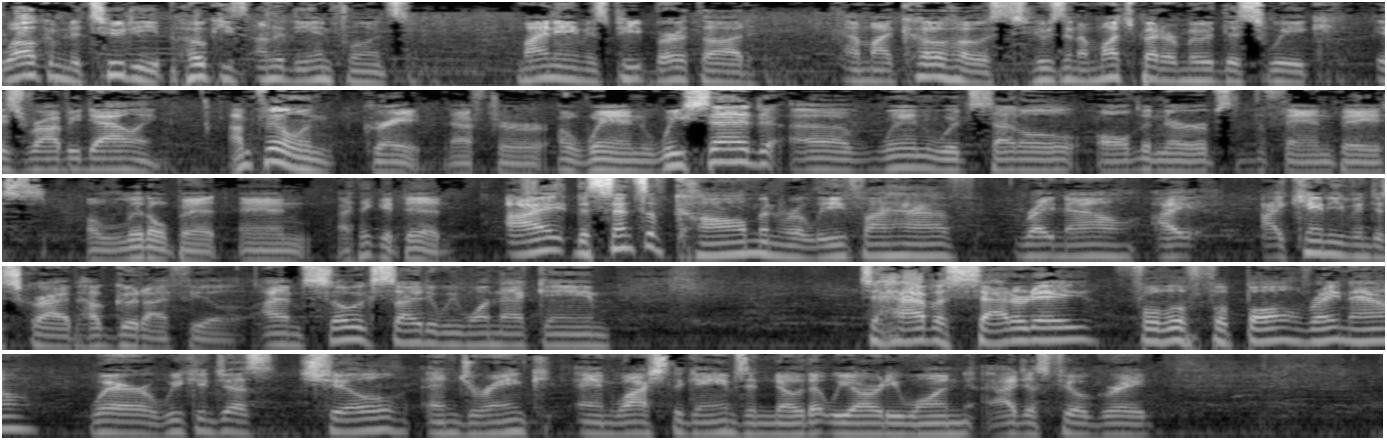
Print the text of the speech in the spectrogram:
Welcome to Two Deep, Hokies Under the Influence. My name is Pete Berthod, and my co host, who's in a much better mood this week, is Robbie Dowling. I'm feeling great after a win. We said a win would settle all the nerves of the fan base a little bit, and I think it did. I the sense of calm and relief I have right now, I I can't even describe how good I feel. I am so excited we won that game. To have a Saturday full of football right now where we can just chill and drink and watch the games and know that we already won, I just feel great.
